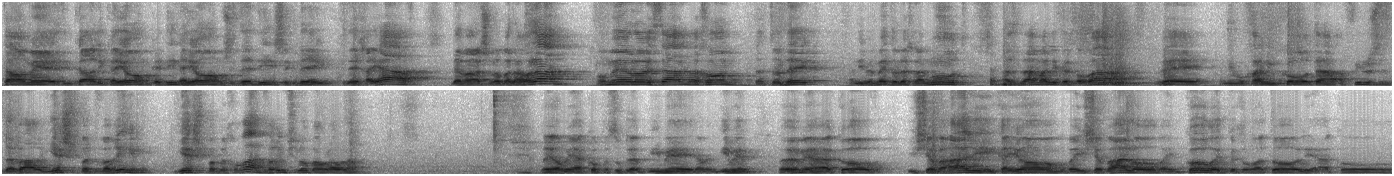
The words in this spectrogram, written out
אתה אומר, תמכר לי כיום, כדין היום, שזה דין שכדי כדי חייו, דבר שלא בא לעולם. אומר לו עשיו, נכון, אתה צודק, אני באמת הולך למות, אז למה לי בכורה? ואני מוכן למכור אותה, אפילו שזה דבר, יש בדברים, יש בבכורה דברים שלא באו לעולם. ויאמר יעקב, פסוק ל"ג, ל"ג, ויאמר יעקב, יישבעה לי כיום, וישבע לו, וימכור את בכורתו ליעקב.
